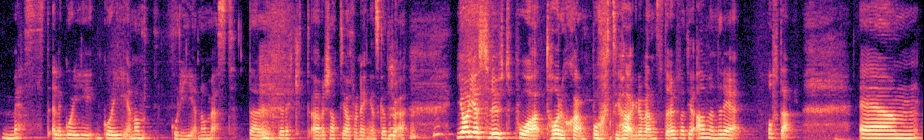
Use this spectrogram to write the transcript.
mest, eller går, i, går, igenom, går igenom mest. Där direkt översatte jag från engelska tror jag. Jag gör slut på torrschampo till höger och vänster för att jag använder det ofta. Ehm,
